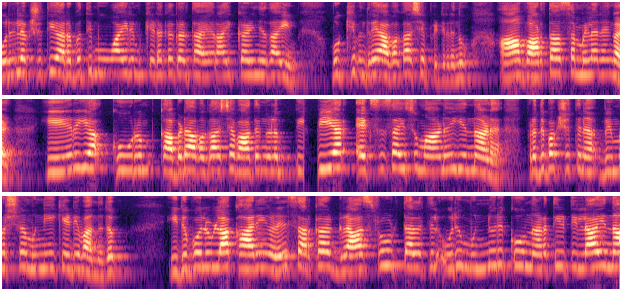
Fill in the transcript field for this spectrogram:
ഒരു ലക്ഷത്തി അറുപത്തി മൂവായിരം കിടക്കകൾ തയ്യാറായി കഴിഞ്ഞതായും മുഖ്യമന്ത്രി അവകാശപ്പെട്ടിരുന്നു. ആ വാർത്താ സമ്മേളനങ്ങൾ ഏറിയ കൂറും കപട അവകാശവാദങ്ങളും പി ആർ എക്സസൈസുമാണ് എന്നാണ് പ്രതിപക്ഷത്തിന് വിമർശനം ഉന്നയിക്കേണ്ടി വന്നതും. ഇതുപോലുള്ള കാര്യങ്ങളിൽ സർക്കാർ ഗ്രാസ് റൂട്ട് തലത്തിൽ ഒരു മുന്നൊരുക്കവും നടത്തിയിട്ടില്ല എന്ന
